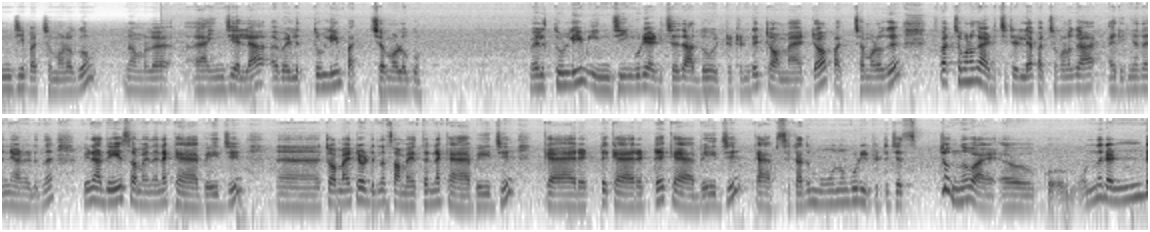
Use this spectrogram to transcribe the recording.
ഇഞ്ചി പച്ചമുളകും നമ്മൾ ഇഞ്ചിയല്ല വെളുത്തുള്ളിയും പച്ചമുളകും. വെളുത്തുള്ളിയും ഇഞ്ചിയും കൂടി അടിച്ചത് അതും ഇട്ടിട്ടുണ്ട്. ടൊമാറ്റോ പച്ചമുളക്. പച്ചമുളക് അടിച്ചിട്ടില്ല. പച്ചമുളക് അരിഞ്ഞ തന്നെയാണ് ഇടുന്നത്. പിന്നെ അതേ സമയം തന്നെ ക്യാബേജ് ടൊമാറ്റോ ഇടുന്ന സമയത്ത് തന്നെ cabbage carrot carrot cabbage capsicum. അത് മൂന്നും കൂടി ഇട്ടിട്ട് ജസ്റ്റ് ഒന്ന് ഒന്ന് രണ്ട്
